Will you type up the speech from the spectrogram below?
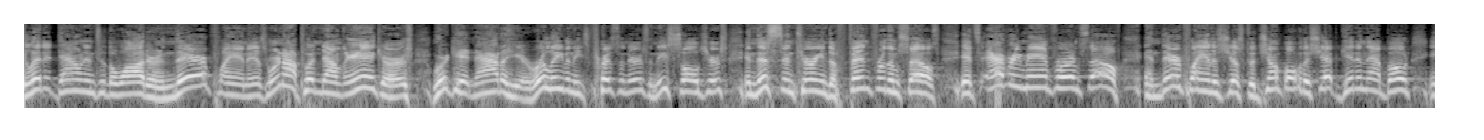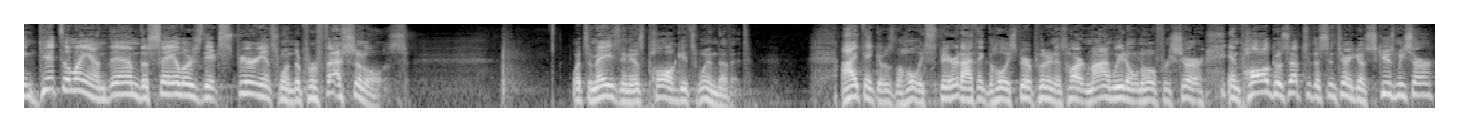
let it down into the water, and their plan is we're not putting down the anchors, we're getting out of here. We're leaving these prisoners and these soldiers and this centurion to fend for themselves. It's every man for himself. And their plan is just to jump over the ship, get in that boat, and get to land. Them, the sailors, the experienced one, the professionals. What's amazing is Paul gets wind of it. I think it was the Holy Spirit. I think the Holy Spirit put in his heart and mind. We don't know for sure. And Paul goes up to the centurion and goes, Excuse me, sir.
